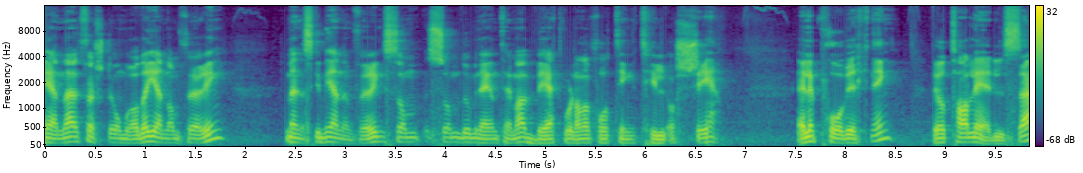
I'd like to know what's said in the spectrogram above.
ene, første område, gjennomføring. Mennesker med gjennomføring som, som dominerende tema vet hvordan å få ting til å skje. Eller påvirkning. Det å ta ledelse,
